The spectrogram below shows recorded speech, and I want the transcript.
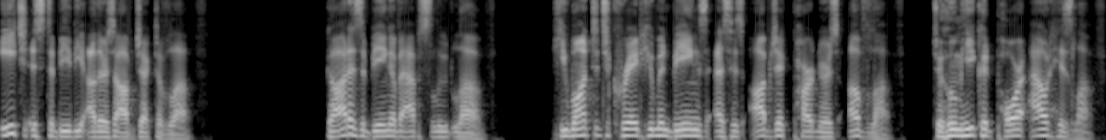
Each is to be the other's object of love. God is a being of absolute love. He wanted to create human beings as his object partners of love, to whom he could pour out his love.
